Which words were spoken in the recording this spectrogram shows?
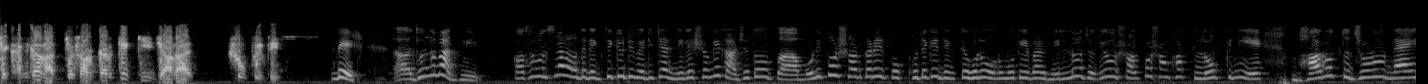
সেখানকার রাজ্য সরকারকে কি জানায় সুপ্রীতি? বেশ ধন্যবাদ নীল। কথা বলছিলাম আমাদের এক্সিকিউটিভ এডিটর নীলের সঙ্গে। কার্যত মণিপুর সরকারের পক্ষ থেকে দিতে হলো অনুমতি এবার মিলল, যদিও স্বল্প সংখ্যক লোক নিয়ে ভারত জোড়ো ন্যায়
